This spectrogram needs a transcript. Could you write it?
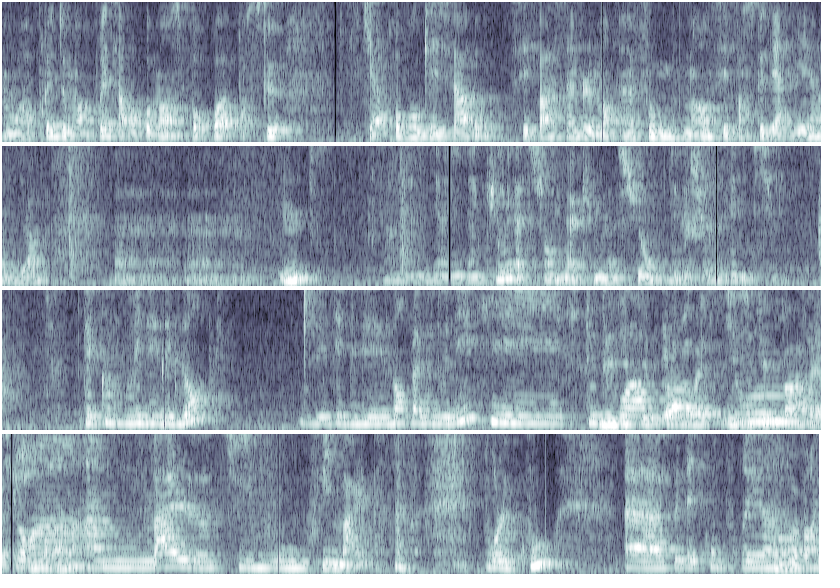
un mois après, deux mois après, ça recommence. Pourquoi? Parce que ce qui a provoqué ça, c'est pas simplement un faux mouvement, c'est parce que derrière, il y a euh, eu il y a une accumulation. Une accumulation d'émotions. Peut-être que vous voulez des exemples? Vous avez des exemples à nous donner si, si toutefois vous avez des questions sur un, un, mal qui vous fait mal, pour le coup. Euh, peut-être qu'on pourrait euh, avoir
